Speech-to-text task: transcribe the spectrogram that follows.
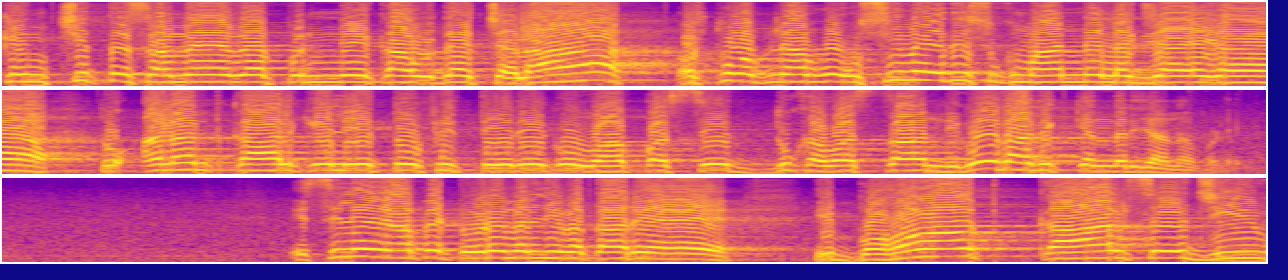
किंचित समय वह पुण्य का उदय चला और तू अपने आप को उसी में यदि सुख मानने लग जाएगा तो अनंत काल के लिए तो फिर तेरे को वापस से दुख अवस्था निगोद आदि के अंदर जाना पड़ेगा। इसलिए यहाँ पे टोड़ेमल जी बता रहे हैं कि बहुत काल से जीव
